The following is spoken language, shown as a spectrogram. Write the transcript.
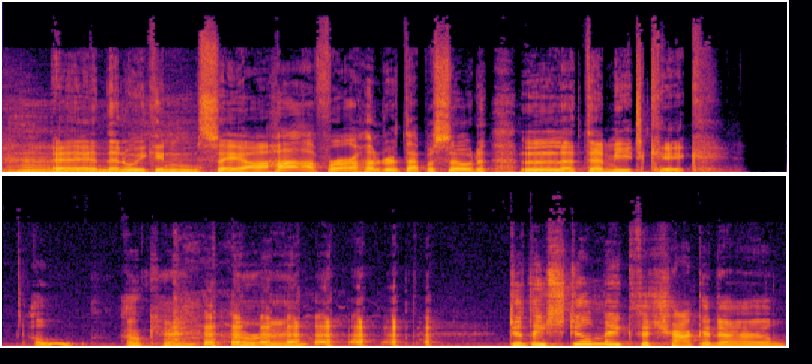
And then we can say, aha, for our 100th episode, let them eat cake. Oh, okay. All right. Do they still make the chocodile?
